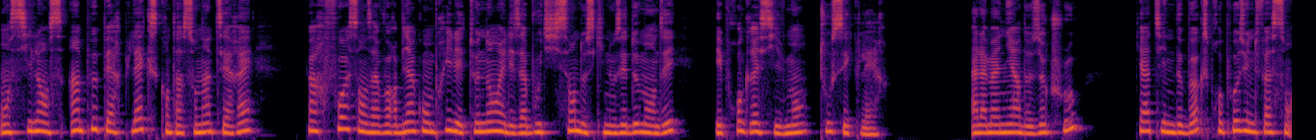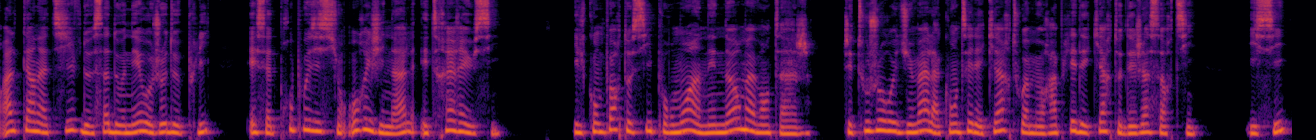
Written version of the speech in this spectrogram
On s'y lance un peu perplexe quant à son intérêt, parfois sans avoir bien compris les tenants et les aboutissants de ce qui nous est demandé, et progressivement tout s'éclaire. À la manière de The Crew, Cat in the Box propose une façon alternative de s'adonner au jeu de pli, et cette proposition originale est très réussie. Il comporte aussi pour moi un énorme avantage. J'ai toujours eu du mal à compter les cartes ou à me rappeler des cartes déjà sorties. Ici,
